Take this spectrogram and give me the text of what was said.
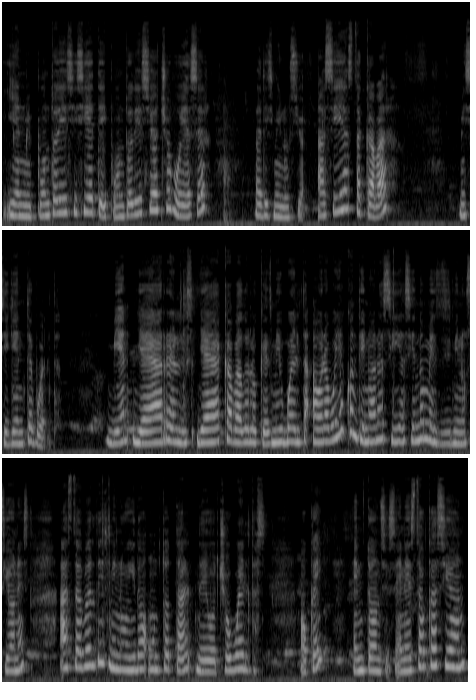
y en mi punto 17 y punto 18 voy a hacer la disminución. Así hasta acabar mi siguiente vuelta. Bien, ya he, ya he acabado lo que es mi vuelta. Ahora voy a continuar así, haciendo mis disminuciones hasta haber disminuido un total de 8 vueltas. ¿Ok? Entonces, en esta ocasión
